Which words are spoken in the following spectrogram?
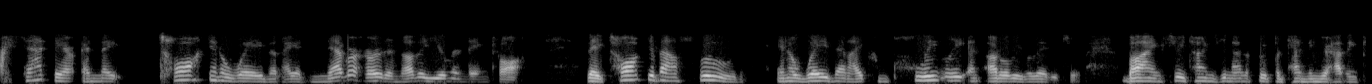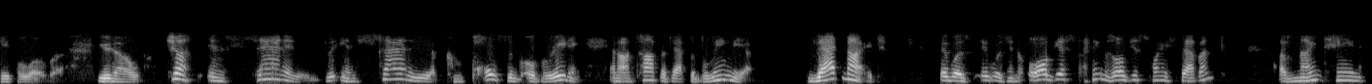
I sat there and they talked in a way that I had never heard another human being talk. They talked about food in a way that I completely and utterly related to buying three times the amount of food, pretending you're having people over. You know, just insanity, the insanity of compulsive overeating, and on top of that, the bulimia. That night, it was it was in August, I think it was August 27th of 1989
